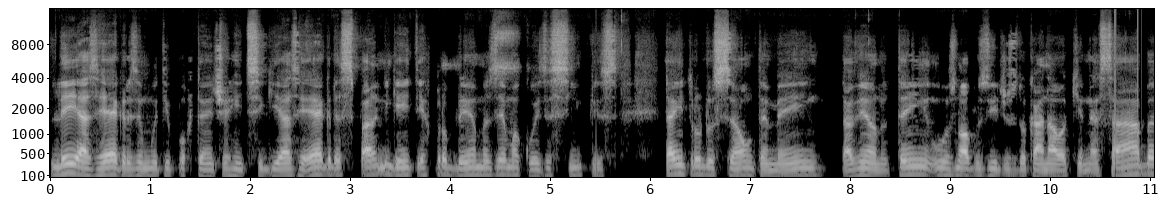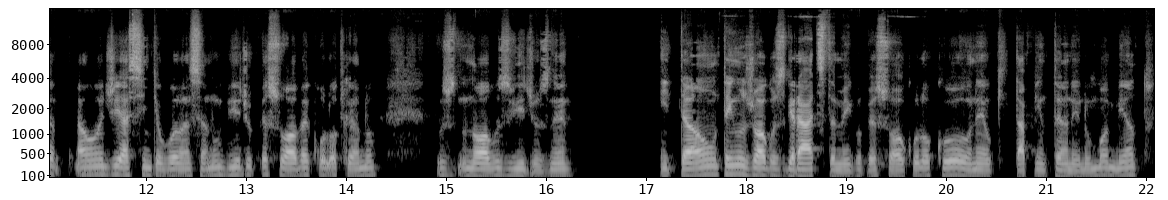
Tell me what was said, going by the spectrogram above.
Leia as regras, é muito importante a gente seguir as regras para ninguém ter problemas, é uma coisa simples. Tá a introdução também, tá vendo? Tem os novos vídeos do canal aqui nessa aba, onde assim que eu vou lançando um vídeo, o pessoal vai colocando os novos vídeos, né? Então, tem os jogos grátis também que o pessoal colocou, né? O que está pintando aí no momento.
